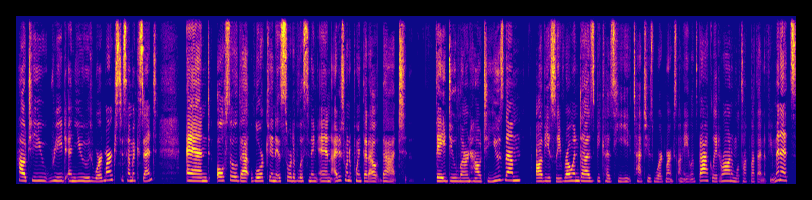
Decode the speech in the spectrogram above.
how to read and use Wyrdmarks to some extent, and also that Lorcan is sort of listening in. I just want to point that out that they do learn how to use them Obviously, Rowan does because he tattoos Wyrdmarks on Aelin's back later on, and we'll talk about that in a few minutes.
